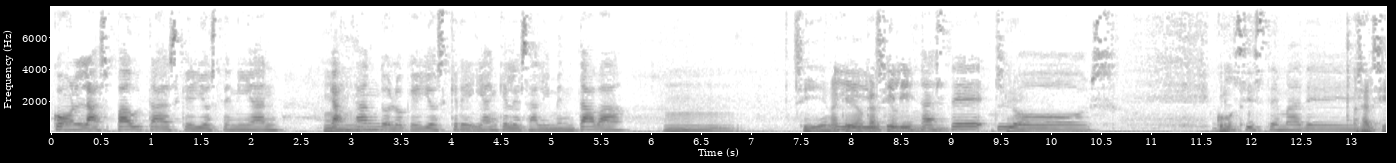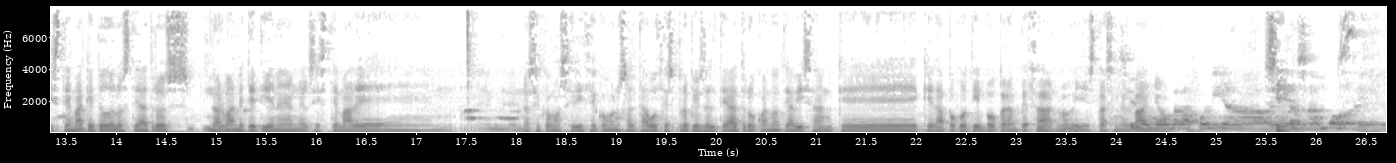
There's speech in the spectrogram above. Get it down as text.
con las pautas que ellos tenían, Mm. cazando lo que ellos creían que les alimentaba Mm, Sí, en y aquella ocasión. utilizaste sí. los Como- el sistema de O sea, el sistema que todos los teatros normalmente tienen, el sistema de, no sé cómo se dice, como los altavoces propios del teatro, cuando te avisan que queda poco tiempo para empezar, ¿no? Y estás en el baño. megafonía Sí. Eh,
